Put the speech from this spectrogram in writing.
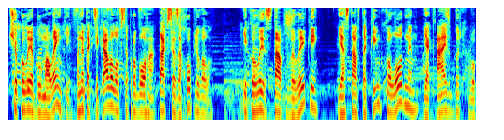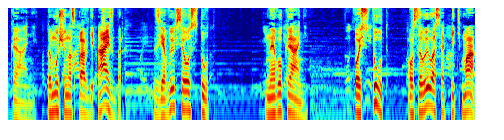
Що коли я був маленький, мене так цікавило все про Бога, так все захоплювало. І коли став великий, я став таким холодним, як айсберг в океані. Тому що насправді айсберг з'явився ось тут, не в океані. Ось тут оселилася пітьма.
